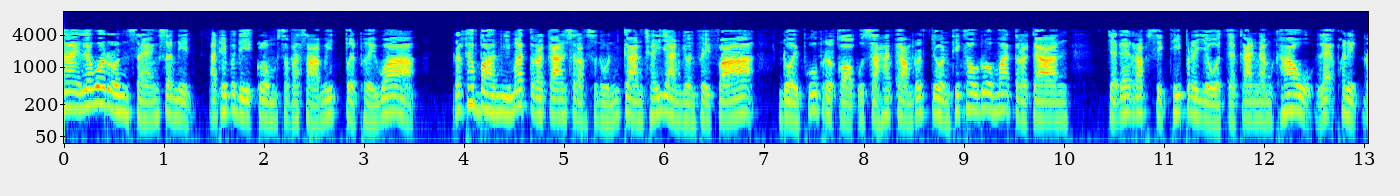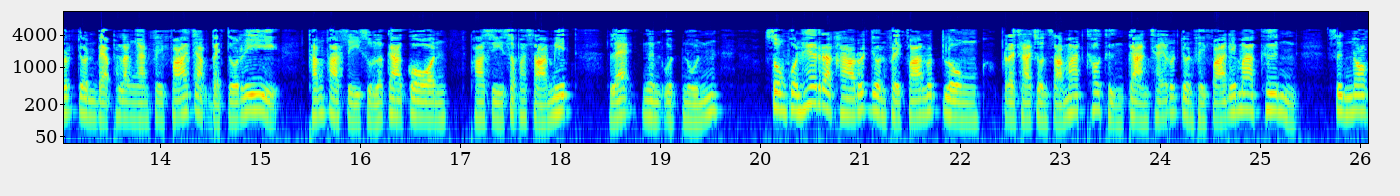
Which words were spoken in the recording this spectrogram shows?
นายแลวรนแสงสนิท อธิบดีกรมสรรพสามิตเปิดเผยว่า รัฐบาลมีมาตรการสนับสนุนการใช้ยานยนต์ไฟฟ้า โดยผู้ประกอบอุตสาหกรรมรถยนต์ที่เข้าร่วมมาตรการ จะได้รับสิทธิประโยชน์จากการนำเข้า และผลิตรถยนต์แบบพลังงานไฟฟ้าจากแบตเตอรี่ ทั้งภาษีศุลกากร ภาษีสรรพสามิตและเงินอุดหนุนส่งผลให้ราคารถยนต์ไฟฟ้าลดลง ประชาชนสามารถเข้าถึงการใช้รถยนต์ไฟฟ้าได้มากขึ้น ซึ่งนอก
